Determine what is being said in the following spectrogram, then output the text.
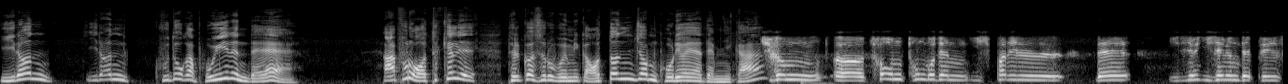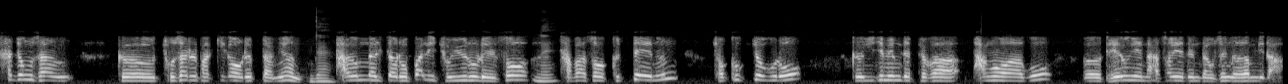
이런 이런 구도가 보이는데 앞으로 어떻게 될 것으로 보입니까? 어떤 점 고려해야 됩니까? 지금 어, 처음 통보된 28일에 이재명 대표의 사정상 그 조사를 받기가 어렵다면 네. 다음 날짜로 빨리 조율을 해서 네. 잡아서 그때는 적극적으로 그 이재명 대표가 방어하고 어, 대응에 나서야 된다고 생각합니다.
